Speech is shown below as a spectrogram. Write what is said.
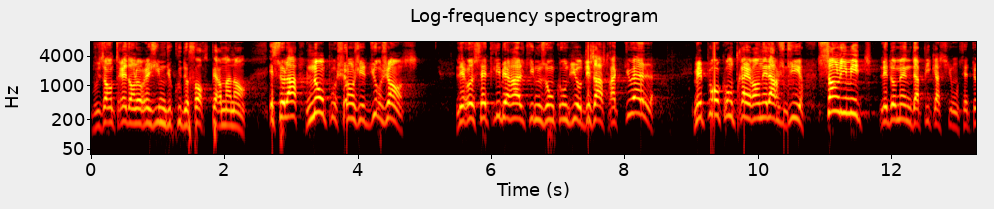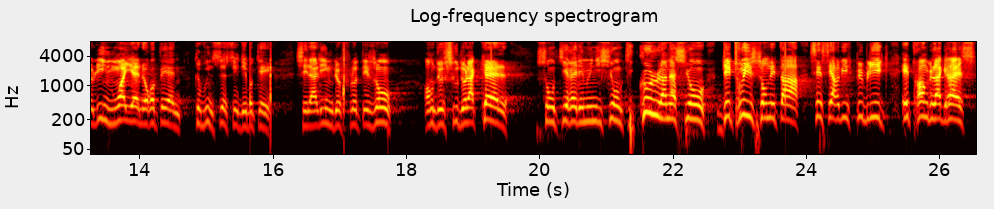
Vous entrez dans le régime du coup de force permanent, et cela non pour changer d'urgence les recettes libérales qui nous ont conduits au désastre actuel, mais pour au contraire en élargir sans limite les domaines d'application. Cette ligne moyenne européenne que vous ne cessez d'évoquer, c'est la ligne de flottaison en dessous de laquelle sont tirées les munitions qui coulent la nation, détruisent son État, ses services publics, étranglent la Grèce,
